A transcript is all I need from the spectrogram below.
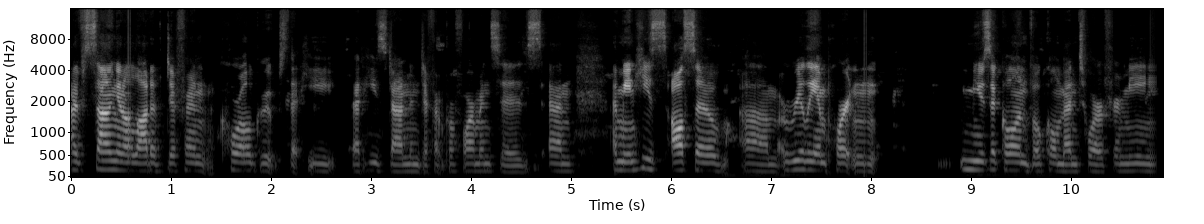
I've sung in a lot of different choral groups that he that he's done in different performances, and I mean he's also um, a really important musical and vocal mentor for me.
